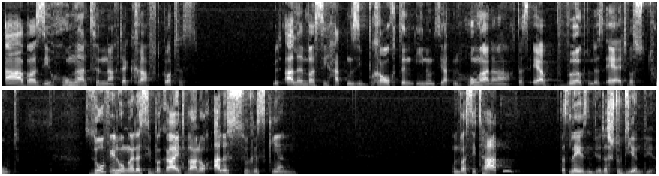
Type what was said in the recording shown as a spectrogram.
aber sie hungerten nach der Kraft Gottes. Mit allem, was sie hatten, sie brauchten ihn und sie hatten Hunger danach, dass er wirkt und dass er etwas tut. So viel Hunger, dass sie bereit waren, auch alles zu riskieren. Und was sie taten, das lesen wir, das studieren wir.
